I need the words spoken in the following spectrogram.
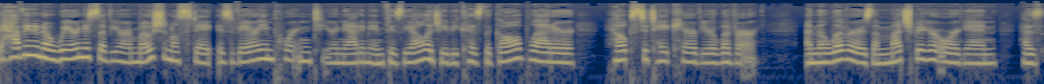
having an awareness of your emotional state is very important to your anatomy and physiology because the gallbladder helps to take care of your liver. And the liver is a much bigger organ, has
